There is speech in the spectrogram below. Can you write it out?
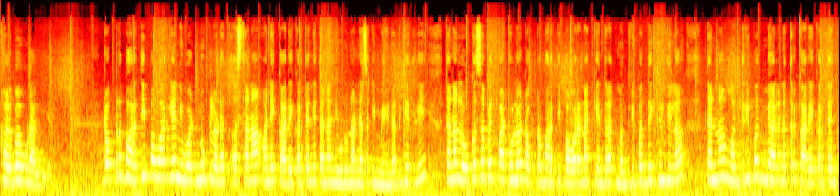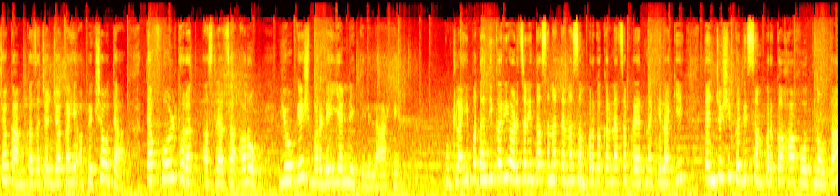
खळबळ उडाली आहे. डॉक्टर भारती पवार या निवडणूक लढत असताना अनेक कार्यकर्त्यांनी त्यांना निवडून आणण्यासाठी मेहनत घेतली. त्यांना लोकसभेत पाठवलं डॉक्टर भारती पवारांना केंद्रात मंत्रीपद देखील दिलं. त्यांना मंत्रीपद मिळाल्यानंतर कार्यकर्त्यांच्या कामकाजाच्या ज्या काही अपेक्षा होत्या त्या फोल ठरत असल्याचा आरोप योगेश बर्डे यांनी केलेला आहे. कुठलाही पदाधिकारी अडचणीत असताना त्यांना संपर्क करण्याचा प्रयत्न केला की त्यांच्याशी कधीच संपर्क हा होत नव्हता.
